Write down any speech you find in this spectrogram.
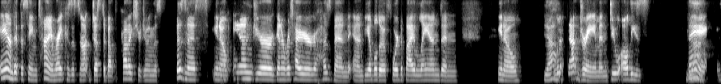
and at the same time, right? Because it's not just about the products you're doing this business, you know, and you're going to retire your husband and be able to afford to buy land and you know, yeah, live that dream and do all these things yeah.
